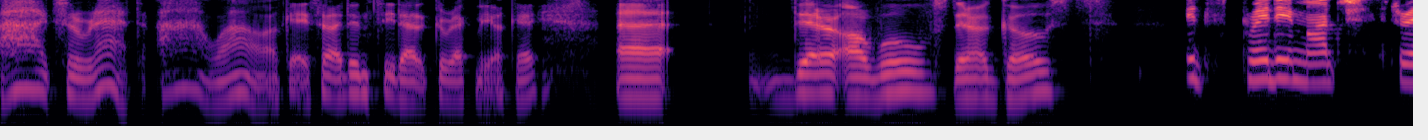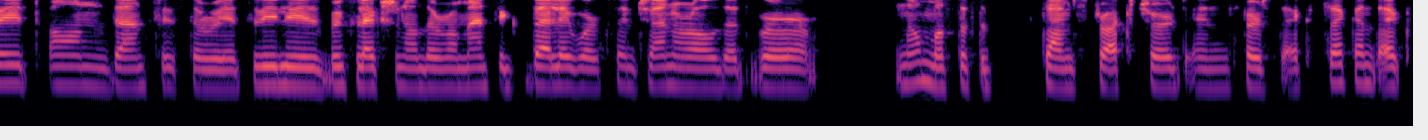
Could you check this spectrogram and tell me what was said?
Ah, it's a rat. Ah, wow. Okay, so I didn't see that correctly. Okay. Uh, there are wolves. There are ghosts it's pretty much straight on dance history. It's really a reflection on the romantic ballet works in general that were, you know, most of the time structured in first act, second act.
